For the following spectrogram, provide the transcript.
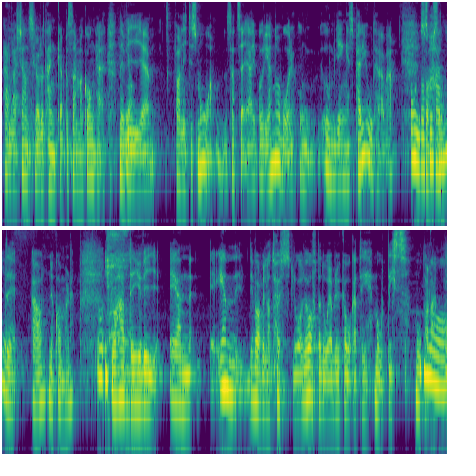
alla känslor och tankar på samma gång här. När vi eh, var lite små, så att säga, i början av vår um, umgängesperiod här va. Oj, vad ska så säga nu? hade, Ja, nu kommer det. Oj. Då hade ju vi en, en, det var väl något höstlov, det var ofta då jag brukar åka till Motis, Motala. Ja.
